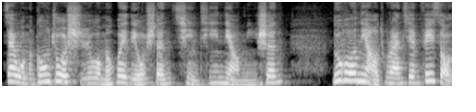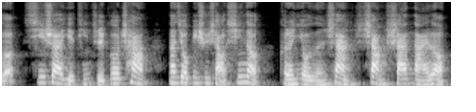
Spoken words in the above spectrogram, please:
在我们工作时，我们会留神倾听鸟鸣声。如果鸟突然间飞走了，蟋蟀也停止歌唱，那就必须小心了，可能有人上上山来了。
